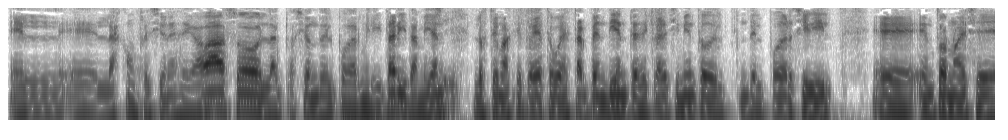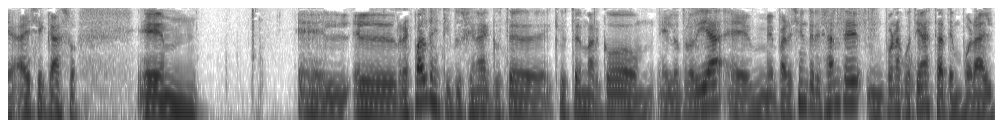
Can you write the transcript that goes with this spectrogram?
el, eh, las confesiones de Gabazo, la actuación del poder militar y también Sí. los temas que todavía pueden estar pendientes de esclarecimiento del, del poder civil eh, en torno a ese a ese caso. El, el respaldo institucional que usted que usted marcó el otro día eh, me pareció interesante por una cuestión hasta temporal.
